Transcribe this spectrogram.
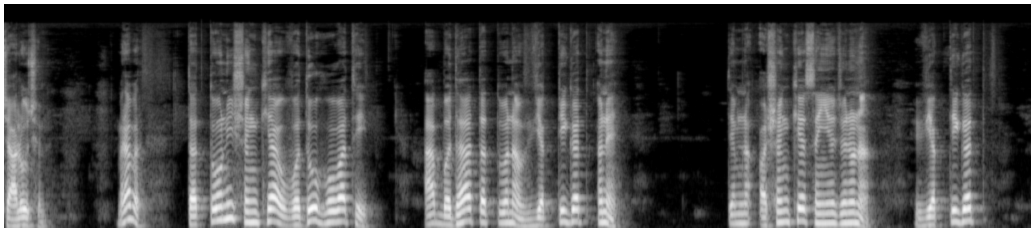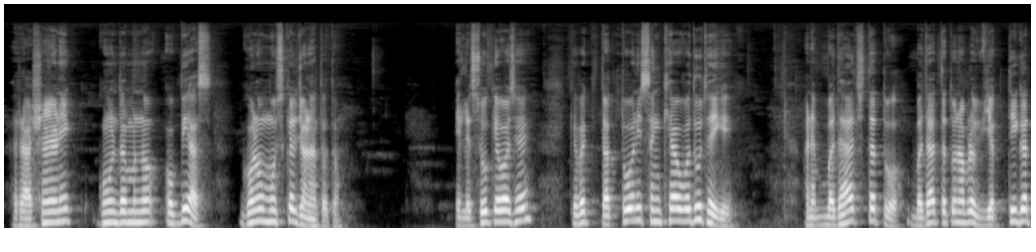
ચાલુ છે. બરાબર? તત્વોની સંખ્યા વધુ હોવાથી આ બધા તત્વના વ્યક્તિગત અને તેમના અસંખ્ય સંયોજનોના વ્યક્તિગત રાસાયણિક ગુણધર્મનો અભ્યાસ ઘણો મુશ્કેલ જણાતો હતો. એટલે શું કહેવો છે? કે ભાઈ, તત્વોની સંખ્યા વધુ થઈ ગઈ અને બધા જ તત્વો, બધા તત્વોનો આપણે વ્યક્તિગત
